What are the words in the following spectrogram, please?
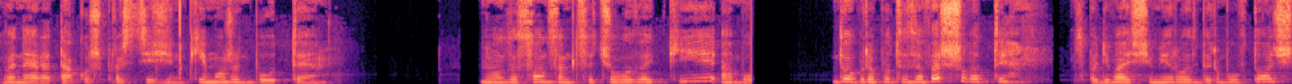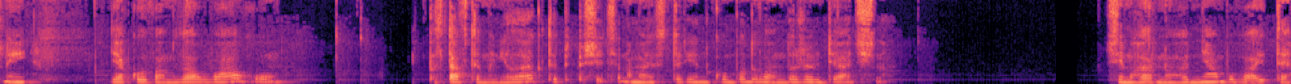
Венера також прості жінки можуть бути. Ну, за сонцем це чоловіки або. Добре, буду завершувати. Сподіваюся, що мій розбір був точний. Дякую вам за увагу. Поставте мені лайк та підпишіться на мою сторінку, буду вам дуже вдячна. Всім гарного дня, бувайте!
